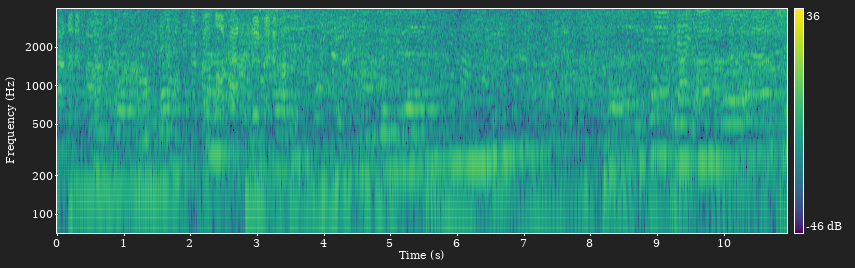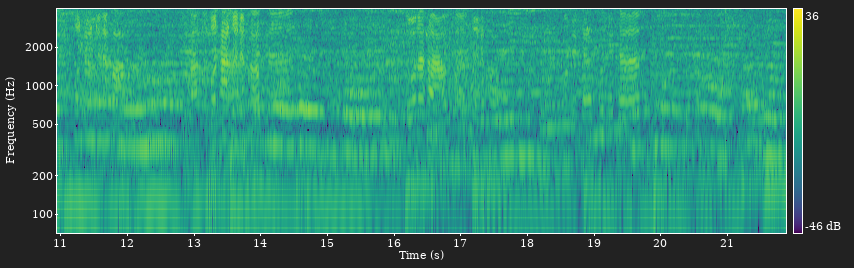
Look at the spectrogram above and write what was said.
ทางหน่อยนะครับขอทางเดินหน่อยนะครับผมขอทางหน่อยนะครับขอทางหน่อยนะครับโทษนะครับหน่อยนะครับโทษนะครับโทษนะครับ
